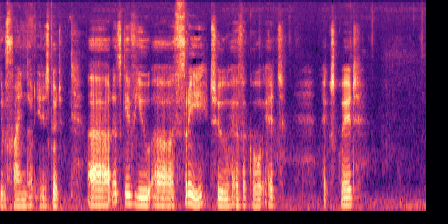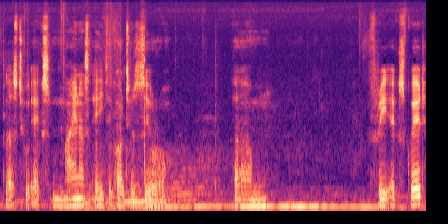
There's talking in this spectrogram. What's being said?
you'll find that it is good. Uh, let's give you uh, 3 to have a go at x squared plus 2x minus 8 equal to 0 um, 3x squared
